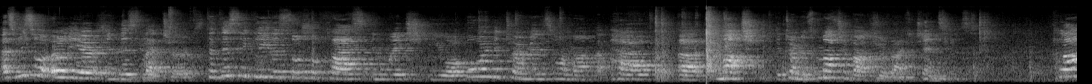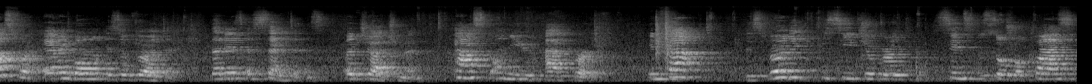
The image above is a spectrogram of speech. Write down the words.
As we saw earlier in this lecture, statistically the social class in which you are born determines how, how uh, much, determines much about your life chances. Class for Eribon is a verdict, that is a sentence, a judgment, passed on you at birth. In fact, this verdict precedes your birth since the social class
